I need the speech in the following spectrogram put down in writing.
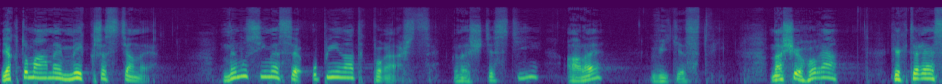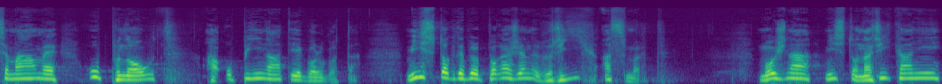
Jak to máme my, křesťané? Nemusíme se upínat k porážce, k neštěstí, ale k vítězství. Naše hora, ke které se máme upnout a upínat, je Golgota. Místo, kde byl poražen hřích a smrt. Možná místo naříkání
